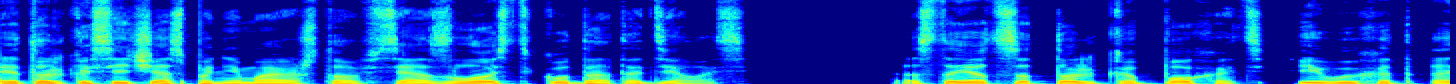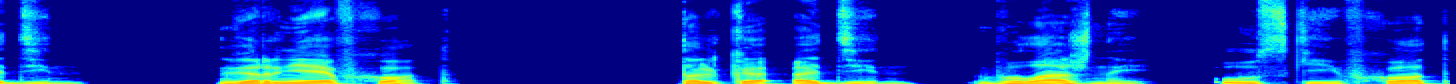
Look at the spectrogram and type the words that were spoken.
И только сейчас понимаю, что вся злость куда-то делась. Остается только похоть и выход один. Вернее, вход. Только один. Влажный, узкий вход,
